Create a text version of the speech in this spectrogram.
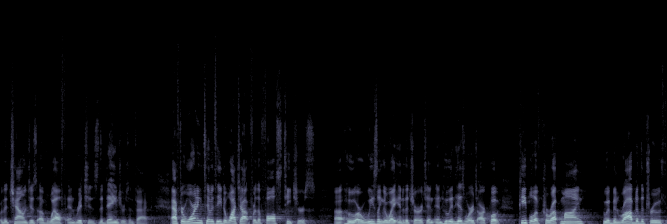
or the challenges of wealth and riches, the dangers, in fact. After warning Timothy to watch out for the false teachers uh, who are weaseling their way into the church and, and who, in his words, are, quote, people of corrupt mind who have been robbed of the truth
